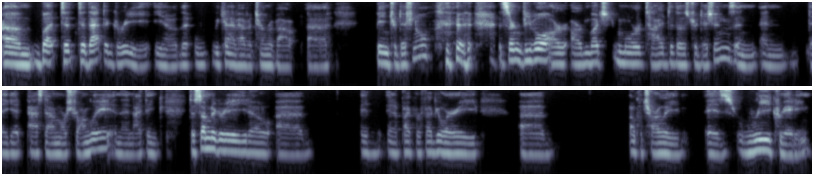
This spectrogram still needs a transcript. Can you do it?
Um, but to to that degree, you know that we kind of have a term about uh, being traditional. Certain people are are much more tied to those traditions and and they get passed down more strongly. And then I think to some degree, you know, uh, in, in a Pipe for February, uh, Uncle Charlie is recreating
